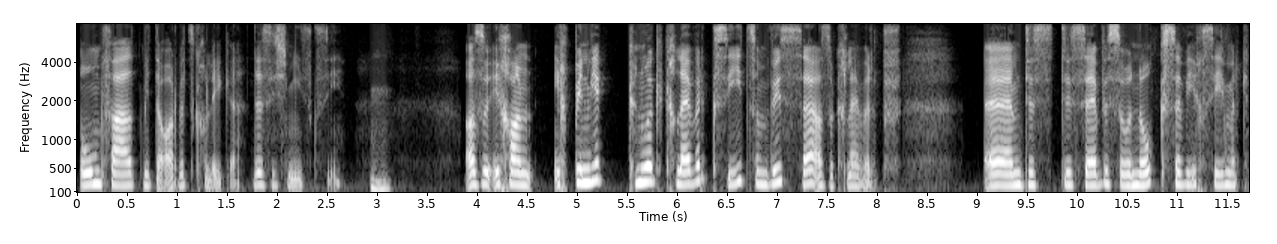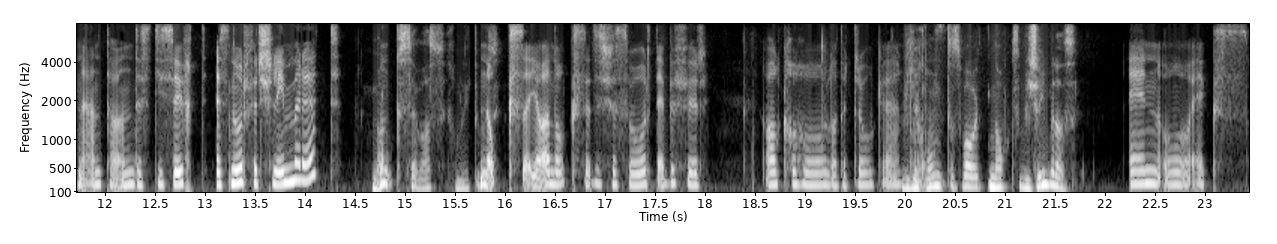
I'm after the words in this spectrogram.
Umfeld mit den Arbeitskollegen. Das war meins. Mhm. Also ich, kann, ich bin wie genug clever gewesen, zum Wissen, also clever, pff, ähm, dass, dass eben so Noxen, wie ich sie immer genannt habe, dass die Sucht es nur verschlimmert Noxe, was? Ich nicht Noxe, ja, Noxe, das ist ein Wort eben für Alkohol oder Drogen. Wie kommt das Wort Noxe? Wie schreiben wir das? N-O-X,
